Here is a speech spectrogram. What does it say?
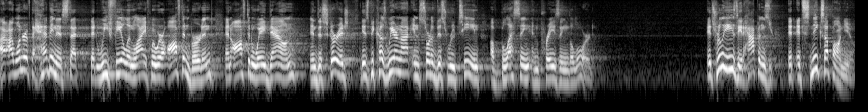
I wonder if the heaviness that, that we feel in life, where we're often burdened and often weighed down and discouraged, is because we are not in sort of this routine of blessing and praising the Lord. It's really easy, it happens, it, it sneaks up on you.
